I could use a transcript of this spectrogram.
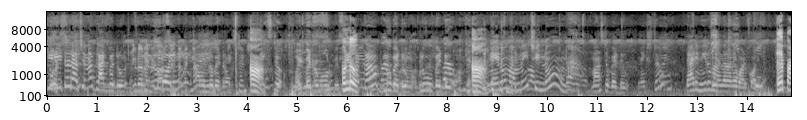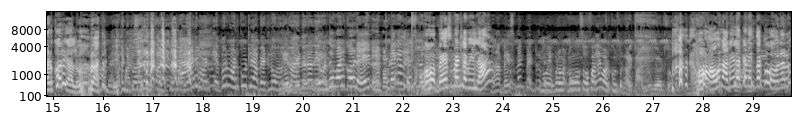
Kirit Rachana black bedroom yellow bedroom next white bedroom ఉండు. బ్లూ బెడ్రూమ్ బ్లూ బెడ్ నేను mummy Chinnu master bed. Next daddy మీరు మనందరనే వాడుకోవాలి ఏ పడుకోరు వాళ్ళు రాత్రికి ఎవరు వాడుకోవట్లే ఆ బెడ్లో? ఓహో బేస్మెంట్లో వీళ్ళ? బేస్మెంట్ బెడ్రూమ్ నువ్వు ఎప్పుడు నువ్వు సోఫాలే వాడుకుంటున్నావు ఓ అవును? అనిల్ ఎక్కడ ఇంతకు? ఓనరు?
